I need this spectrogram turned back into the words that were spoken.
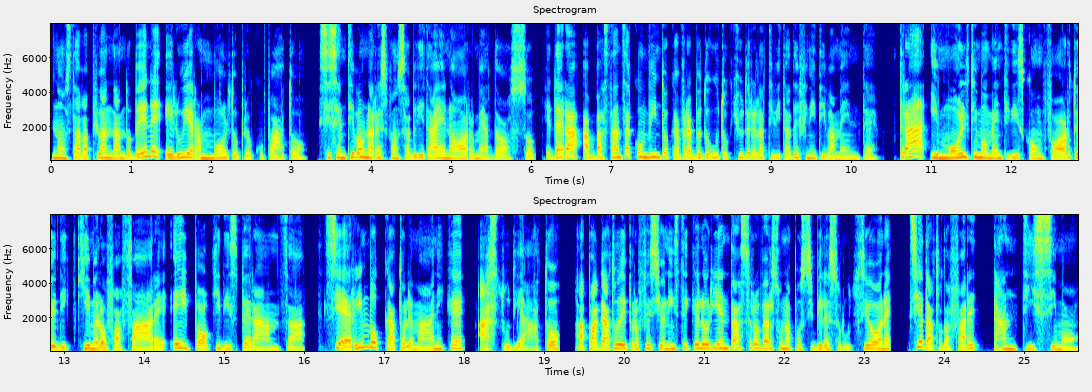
non stava più andando bene e lui era molto preoccupato. Si sentiva una responsabilità enorme addosso ed era abbastanza convinto che avrebbe dovuto chiudere l'attività definitivamente. Tra i molti momenti di sconforto e di chi me lo fa fare e i pochi di speranza, si è rimboccato le maniche, ha studiato, ha pagato dei professionisti che lo orientassero verso una possibile soluzione, si è dato da fare tantissimo.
